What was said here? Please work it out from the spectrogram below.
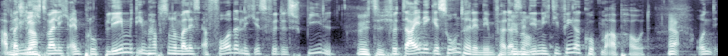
aber nicht, weil ich ein Problem mit ihm habe, sondern weil es erforderlich ist für das Spiel. Richtig. Für deine Gesundheit in dem Fall, dass Genau. er dir nicht die Fingerkuppen abhaut. Ja. Und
